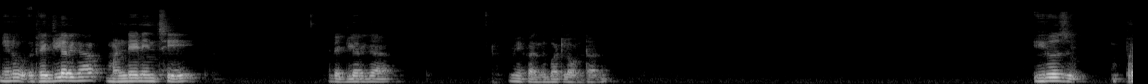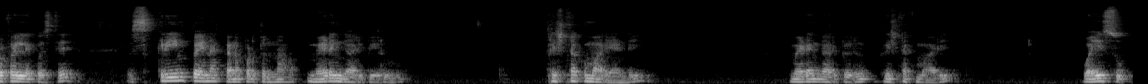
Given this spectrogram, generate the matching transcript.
నేను రెగ్యులర్గా మండే నుంచి రెగ్యులర్గా మీకు అందుబాటులో ఉంటాను. ఈరోజు ప్రొఫైల్లోకి వస్తే స్క్రీన్ పైన కనపడుతున్న మేడం గారి పేరు కృష్ణకుమారి అండి. మేడం గారి పేరు కృష్ణకుమారి. వయసు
